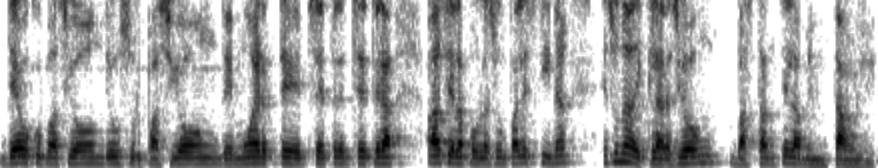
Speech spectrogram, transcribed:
de ocupación, de usurpación, de muerte, etcétera, etcétera, hacia la población palestina, es una declaración bastante lamentable.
